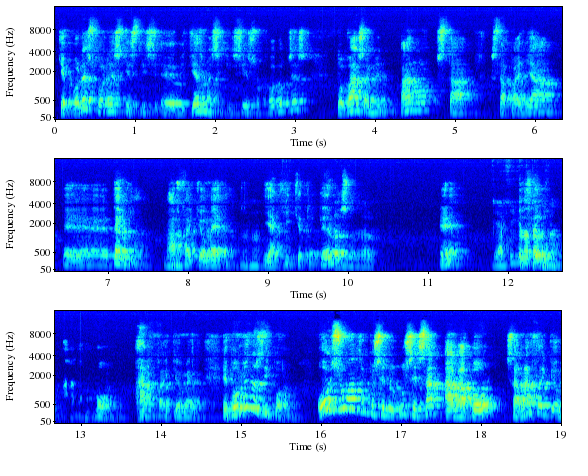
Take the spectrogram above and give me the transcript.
και πολλές φορές και στις ε, δικές μας εκκλησίες ορθόδοξες το βάζαμε πάνω στα, στα παλιά ε, τέμπλα, α και ω. Η αρχή και το τέλος. Ε, η αρχή και το τέλος. Ναι. Α και ω. Επομένως λοιπόν, όσο ο άνθρωπος ενεργούσε σαν αγαπώ, σαν α και ω,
